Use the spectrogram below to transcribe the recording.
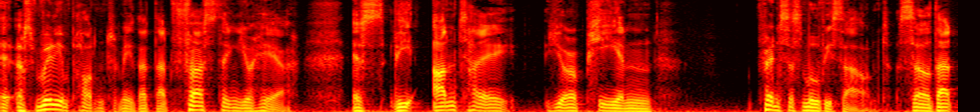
it was really important to me that that first thing you hear is the anti-European princess movie sound. So that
